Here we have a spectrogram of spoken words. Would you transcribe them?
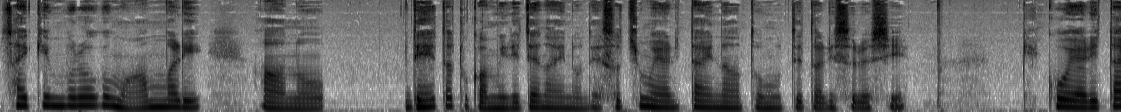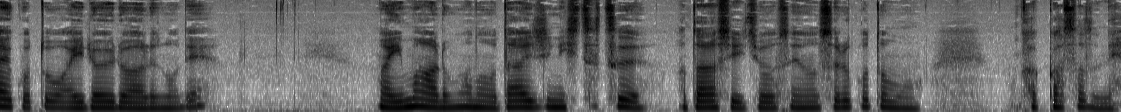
最近ブログもあんまり、あの、データとか見れてないので、そっちもやりたいなと思ってたりするし、結構やりたいことはいろいろあるので、まあ今あるものを大事にしつつ、新しい挑戦をすることも欠かさずね、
